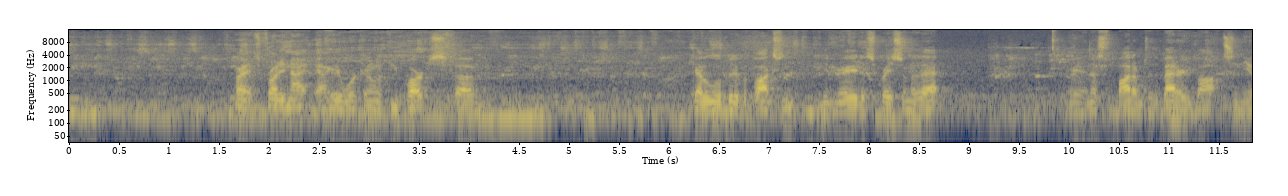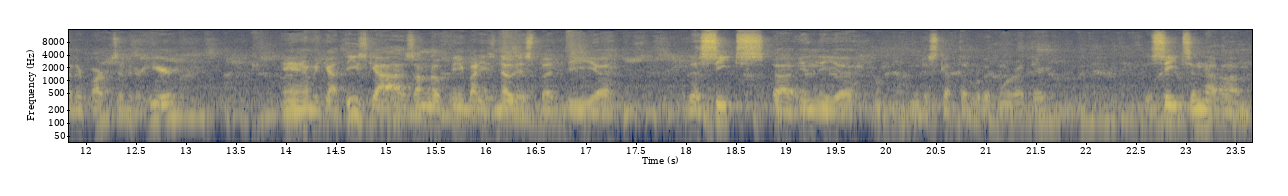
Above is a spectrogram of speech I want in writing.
All right, it's Friday night out here working on a few parts. Um, got a little bit of epoxy, getting ready to spray some of that. And that's the bottom to the battery box, and the other parts of it are here. And we got these guys. I don't know if anybody's noticed, but the uh, the seats uh, in the uh, let me just cut that a little bit more right there. The seats in the um,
